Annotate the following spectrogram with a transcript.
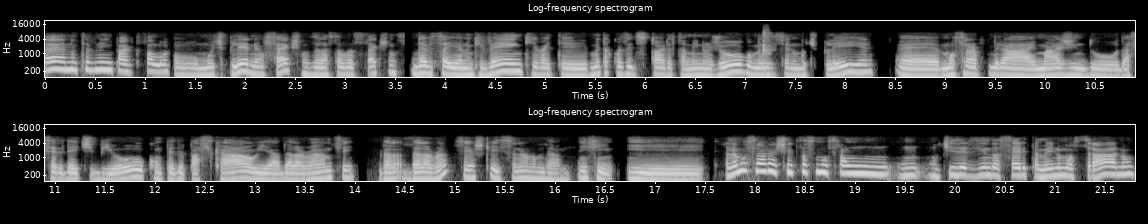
É, não teve nenhum impacto, falou, o multiplayer, né, o Factions, The Last of Us Factions, deve sair ano que vem, que vai ter muita coisa de história também no jogo, mesmo sendo multiplayer. É, mostrar a primeira imagem do, da série da HBO com Pedro Pascal e a Bella Ramsey. Bella, Bella Ramsey? Acho que é isso, né? O nome dela. Enfim, e. Ela mostraram, achei que fosse mostrar um, um, um, teaserzinho da série também, não mostraram.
